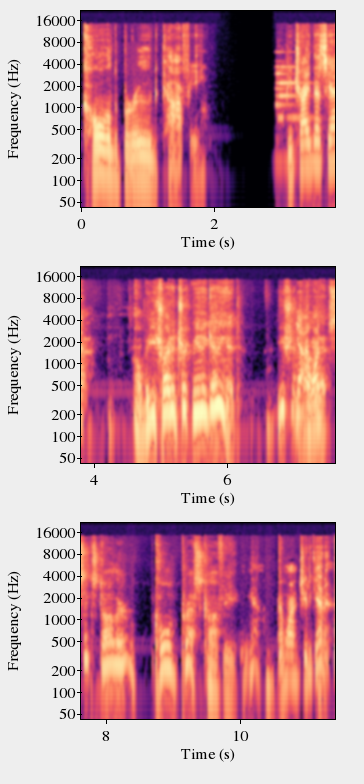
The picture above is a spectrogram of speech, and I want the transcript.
cold brewed coffee. Have you tried this yet? Oh, but you tried to trick me into getting it. You should Yeah, I want- that six dollar cold press coffee. Yeah, I wanted you to get it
